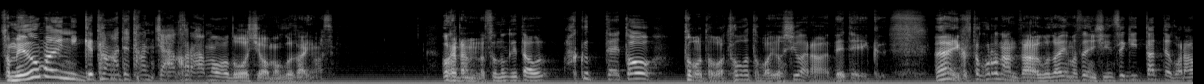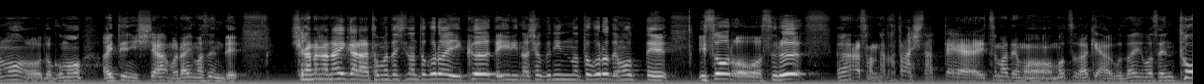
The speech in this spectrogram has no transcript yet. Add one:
さ目の前に下駄が出たんちゃうからもうどうしようもございません若旦那その下駄を履くってととぼとぼとぼとぼ吉原は出ていく、あ行くところなんざございません。親戚行ったってこれはもうどこも相手にしちゃもらえませんで。仕方がないから友達のところへ行く。出入りの職人のところでもって居候をする。あそんなことはしたっていつまでも持つわけはございません。とう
